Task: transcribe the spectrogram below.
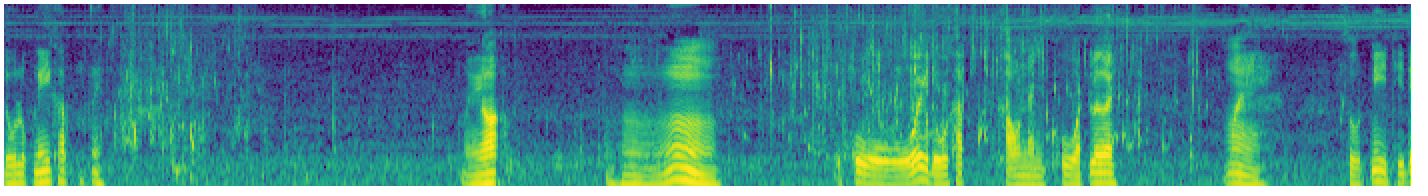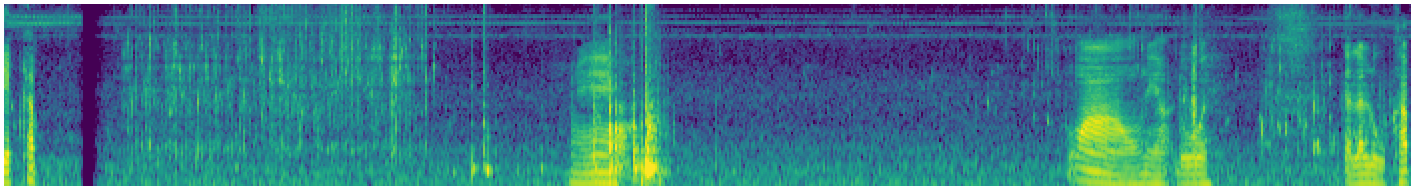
ดูลูกนี้ครับ นี่นี่อะอื้อหือโอ้โหดูครับ เขาแน่นขวดเลยแหม่สูตรนี่ทีเด็ดครับนี่ว้าว เนี่ยดูแต่ละลูกครับ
